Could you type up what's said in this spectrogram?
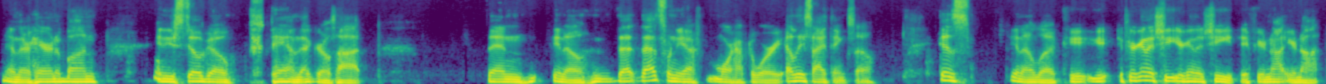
and their hair in a bun, and you still go, damn, that girl's hot then you know that that's when you have more have to worry. At least I think so, because you know, look, you, you, if you're going to cheat, you're going to cheat. If you're not, you're not.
